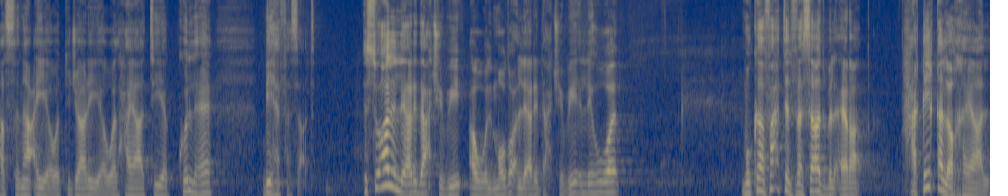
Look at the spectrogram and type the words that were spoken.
الصناعية والتجارية والحياتية كلها بها فساد. السؤال اللي أريد أحكي به أو الموضوع اللي أريد أحكي به اللي هو مكافحة الفساد بالعراق حقيقة لو خيال؟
